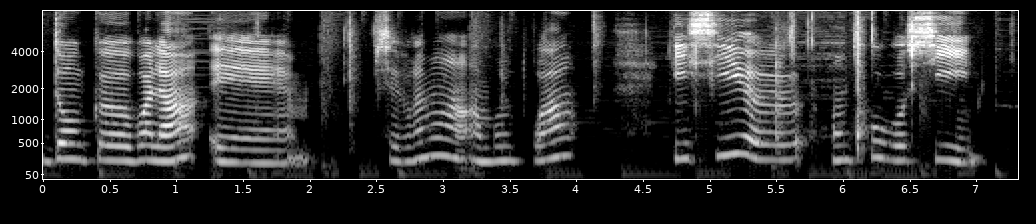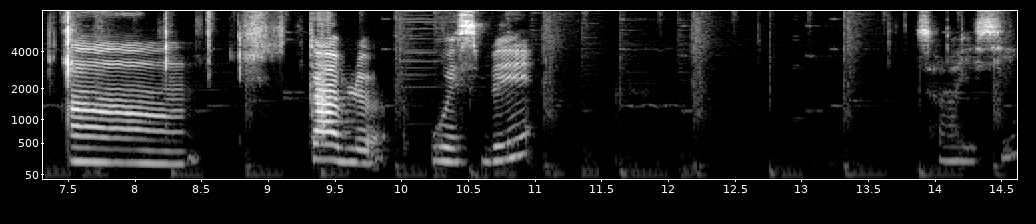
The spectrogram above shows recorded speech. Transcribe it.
Donc voilà, et c'est vraiment un bon point. Ici, euh, on trouve aussi un câble USB. Ça va ici.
